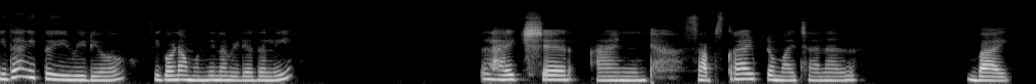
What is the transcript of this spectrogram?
ಇದಾಗಿತ್ತು ಈ ವಿಡಿಯೋ ಸಿಗೋಣ ಮುಂದಿನ ವಿಡಿಯೋದಲ್ಲಿ like share and subscribe to my channel. Bye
